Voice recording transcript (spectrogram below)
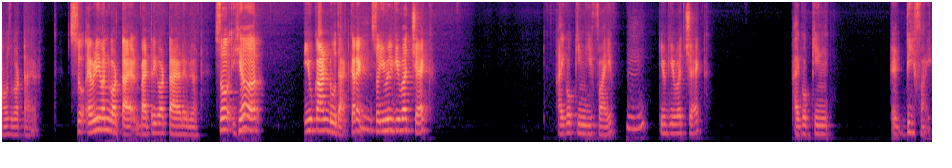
Mouse got tired. So everyone got tired. Battery got tired, everyone. So here you can't do that, correct? Mm. So you will give a check. I go king e5. Mm. You give a check. I go king eh, d5.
